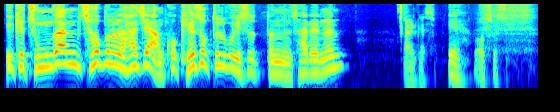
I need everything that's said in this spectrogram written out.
이렇게 중간 처분을 하지 않고 계속 들고 있었던 사례는 알겠습니다. 예, 없었습니다.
